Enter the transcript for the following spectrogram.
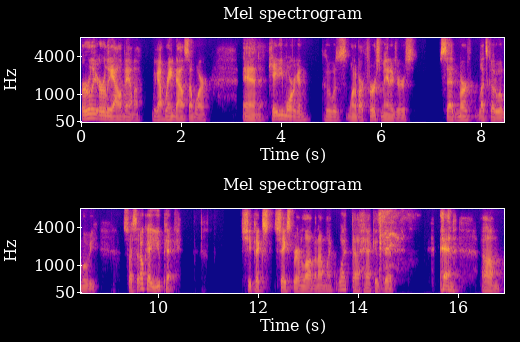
early, early Alabama. We got rained out somewhere, And Katie Morgan, who was one of our first managers, said, Murph, let's go to a movie. So I said, okay, you pick. She picks Shakespeare in Love. And I'm like, what the heck is this? and um,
